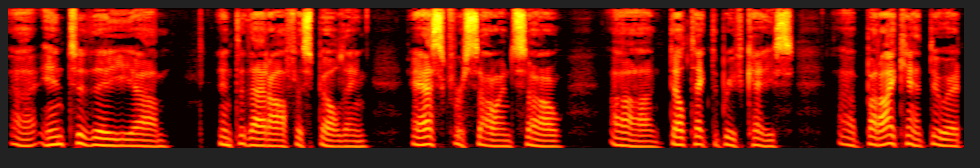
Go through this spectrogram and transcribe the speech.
uh, into the um, into that office building. Ask for so and so. They'll take the briefcase, uh, but I can't do it.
